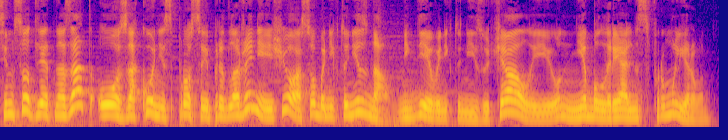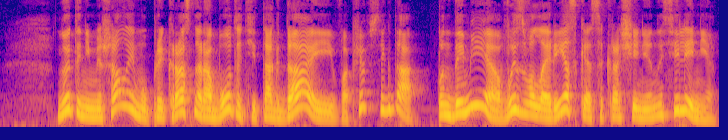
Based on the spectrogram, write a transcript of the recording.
700 лет назад о законе спроса и предложения еще особо никто не знал. Нигде его никто не изучал, и он не был реально сформулирован. Но это не мешало ему прекрасно работать и тогда, и вообще всегда. Пандемия вызвала резкое сокращение населения.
